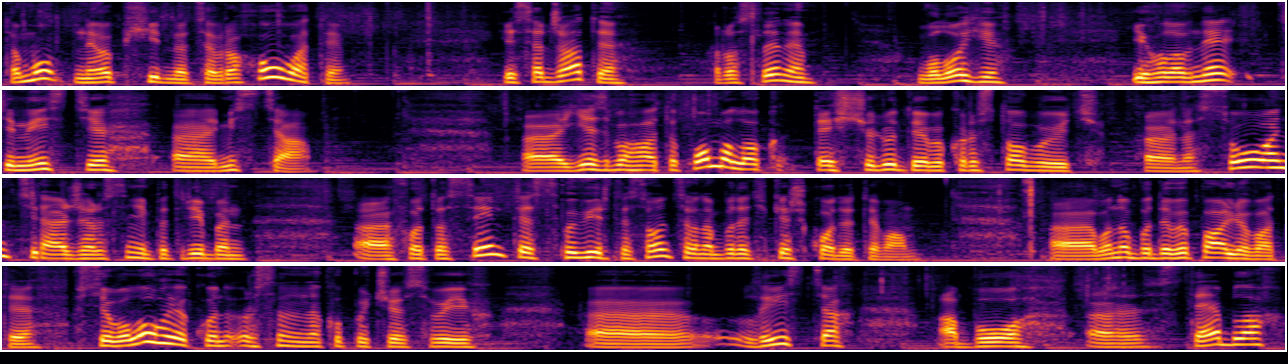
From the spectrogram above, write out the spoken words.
Тому необхідно це враховувати і саджати рослини вологі і головне тінисті е, місця. Е, Є багато помилок, те, що люди використовують е, на сонці, адже рослині потрібен фотосинтез. Повірте, сонце воно буде тільки шкодити вам. Воно буде випалювати всю вологу, яку рослина накопичує в своїх листях або стеблах,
